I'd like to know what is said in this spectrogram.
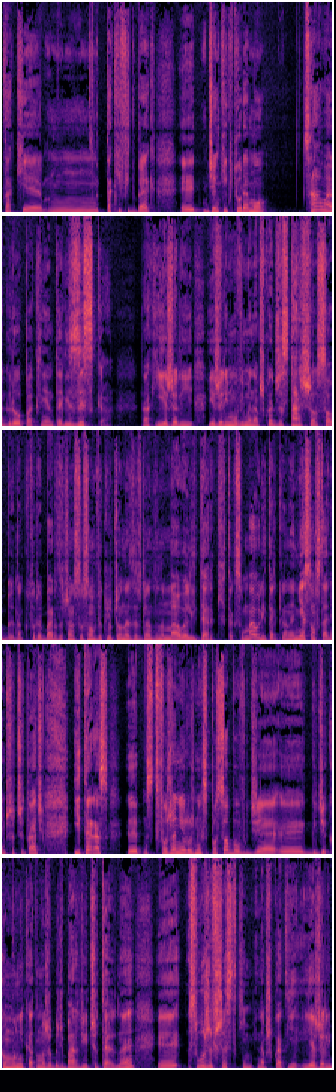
takie, mm, taki feedback, dzięki któremu cała grupa klienteli zyska. Tak? I jeżeli, jeżeli mówimy na przykład, że starsze osoby, no, które bardzo często są wykluczone ze względu na małe literki, tak są małe literki, one nie są w stanie przeczytać i teraz y, stworzenie różnych sposobów, gdzie, y, gdzie komunikat może być bardziej czytelny, y, służy wszystkim. I na przykład je, jeżeli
